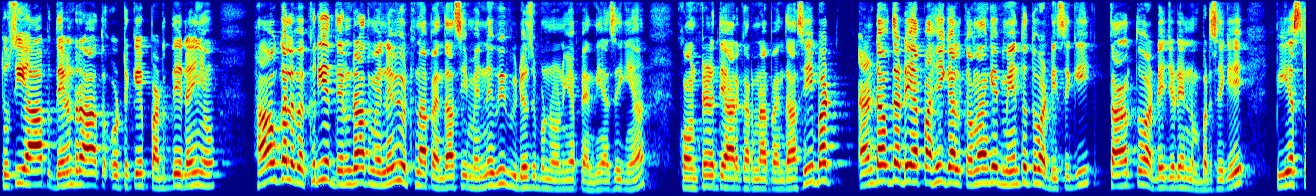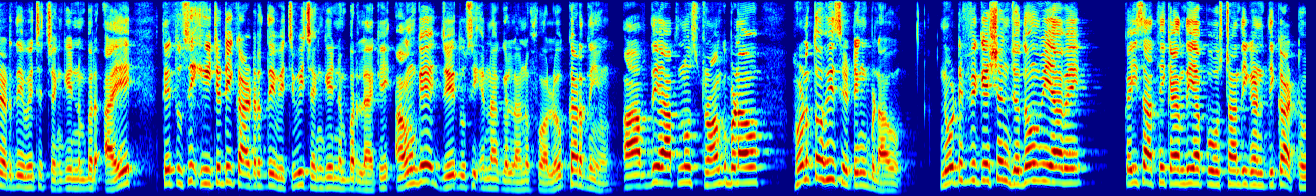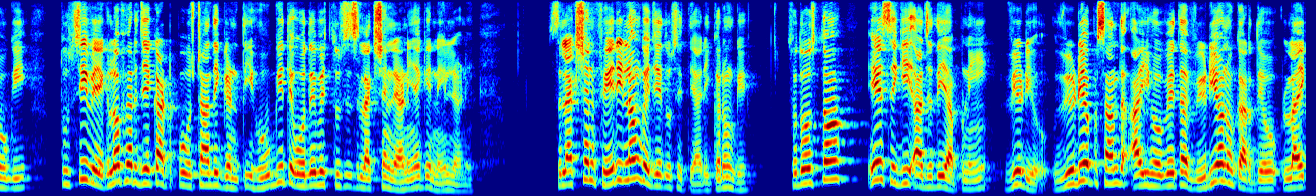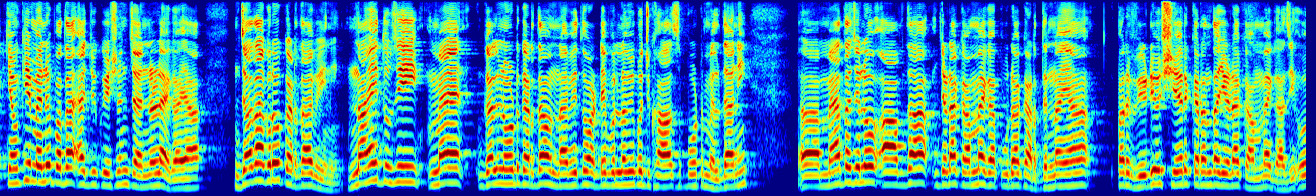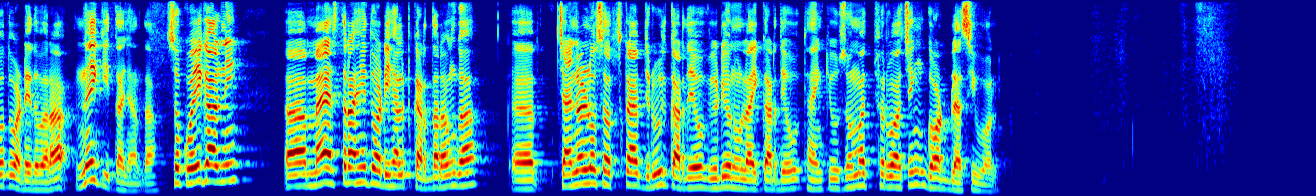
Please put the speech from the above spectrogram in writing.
ਤੁਸੀਂ ਆਪ ਦਿਨ ਰਾਤ ਉੱਠ ਕੇ ਪੜ੍ਹਦੇ ਨਹੀਂ ਹੋ। ਹਾਂ, ਉਹ ਗੱਲ ਵੱਖਰੀ ਹੈ। ਦਿਨ ਰਾਤ ਮੈਨੂੰ ਵੀ ਉੱਠਣਾ ਪੈਂਦਾ ਸੀ। ਮੈਨੂੰ ਵੀ ਵੀਡੀਓਜ਼ ਬਣਾਉਣੀਆਂ ਪੈਂਦੀਆਂ ਸੀਗੀਆਂ। ਕੰਟੈਂਟ ਤਿਆਰ ਕਰਨਾ ਪੈਂਦਾ ਸੀ। But end of the day ਆਪਾਂ ਇਹੀ ਗੱਲ ਕਵਾਂਗੇ ਮਿਹਨਤ ਤੁਹਾਡੀ ਸੀਗੀ, ਤਾਂ ਤੁਹਾਡੇ ਜਿਹੜੇ ਨੰਬਰ ਸੀਗੇ ਪੀਐਸ ਟੈਟ ਦੇ ਵਿੱਚ ਚੰਗੇ ਨੰਬਰ ਆਏ ਤੇ ਤੁਸੀਂ ਈਟੀਟੀ ਕਾਰਡਰ ਦੇ ਵਿੱਚ ਵੀ ਚੰਗੇ ਨੰਬਰ ਲੈ ਕੇ ਆਉਂਗੇ, ਜੇ ਤੁਸੀਂ ਇਹਨਾਂ ਗੱਲਾਂ ਨੂੰ ਫੋਲੋ ਕਰਦੇ ਹੋ। ਆਪਦੇ ਆਪ ਨੂੰ ਸਟਰੋਂਗ ਬਣਾਓ, ਹੁਣ ਤੋਂ ਹੀ ਸਿਟਿੰਗ ਬਣਾਓ। ਨੋਟੀਫਿਕੇਸ਼ਨ ਜਦੋਂ ਵੀ ਆਵੇ, ਕਈ ਸਾਥੀ ਕਹਿੰਦੇ ਆ, ਪੋਸਟਾਂ ਦੀ ਗਿਣਤੀ ਘੱਟ ਹੋਊਗੀ। ਤੁਸੀਂ ਵੇਖ ਲਓ ਫਿਰ ਜੇ ਘੱਟ ਪੋਸਟਾਂ ਦੀ ਗਿਣਤੀ ਹੋਊਗੀ ਤੇ ਉਹਦੇ ਵਿੱਚ ਤੁਸੀਂ ਸਿਲੈਕਸ਼ਨ ਲੈਣੀ ਹੈ ਕਿ ਨਹੀਂ ਲੈਣੀ। ਸਿਲੈਕਸ਼ਨ ਫੇਰ ਹੀ ਲਓਗੇ ਜੇ ਤੁਸੀਂ ਤਿਆਰੀ ਕਰੋਗੇ। ਸੋ ਦੋਸਤੋ, ਇਹ ਸੀਗੀ ਅੱਜ ਦੀ ਆਪਣੀ ਵੀਡੀਓ ਵੀਡੀਓ ਪਸੰਦ ਆਈ ਹੋਵੇ ਤਾਂ ਵੀਡੀਓ ਨੂੰ ਕਰ ਦਿਓ ਲਾਈਕ ਕਿਉਂਕਿ ਮੈਨੂੰ ਪਤਾ ਐਜੂਕੇਸ਼ਨ ਚੈਨਲ ਹੈਗਾ ਆ, ਜ਼ਿਆਦਾ ਗਰੋ ਕਰਦਾ ਵੀ ਨਹੀਂ। ਨਾ ਹੀ ਤੁਸੀਂ, ਮੈਂ ਗੱਲ ਨੋਟ ਕਰਦਾ ਹੁੰਨਾ ਵੀ ਤੁਹਾਡੇ ਵੱਲੋਂ ਵੀ ਕੁਝ ਖਾਸ ਸਪੋਰਟ ਮਿਲਦਾ ਨਹੀਂ। ਮੈਂ ਤਾਂ ਚਲੋ ਆਪਦਾ ਜਿਹੜਾ ਕੰਮ ਹੈਗਾ ਪੂਰਾ ਕਰ ਦਿੰਨਾ ਆ, ਪਰ ਵੀਡੀਓ ਸ਼ੇਅਰ ਕਰਨ ਦਾ ਜਿਹੜਾ ਕੰਮ ਹੈਗਾ ਜੀ ਉਹ ਤੁਹਾਡੇ ਦੁਆਰਾ ਨਹੀਂ ਕੀਤਾ ਜਾਂਦਾ। ਸੋ ਕੋਈ ਗੱਲ ਨਹੀਂ ਮੈਂ ਇਸ ਤਰ੍ਹਾਂ ਹੀ ਤੁਹਾਡੀ ਹੈਲਪ ਕਰਦਾ ਰਹੂੰਗਾ। ਚੈਨਲ ਨੂੰ ਸਬਸਕ੍ਰਾਈਬ ਜਰੂਰ ਕਰ ਦਿਓ ਵੀਡੀਓ ਨੂੰ ਲਾਈਕ ਕਰ ਦਿਓ। Thank you so much for watching God bless you all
